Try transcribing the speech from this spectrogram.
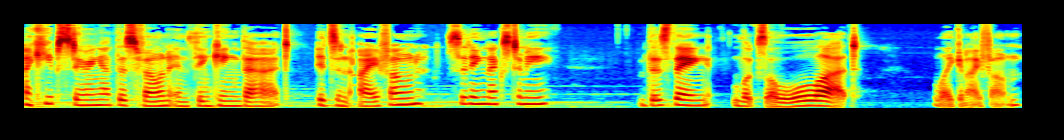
I keep staring at this phone and thinking that it's an iPhone sitting next to me. This thing looks a lot like an iPhone.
